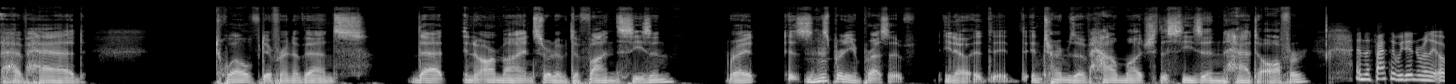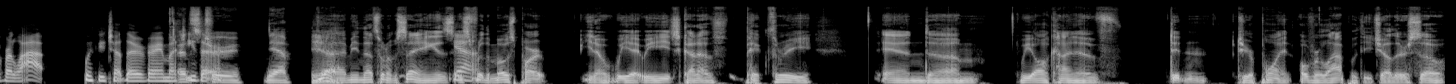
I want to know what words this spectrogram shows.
have had 12 different events that in our mind sort of define the season, right? is, Mhm. is pretty impressive. You know, it, it, in terms of how much the season had to offer. And the fact that we didn't really overlap with each other very much That's either. true. Yeah. Yeah. I mean, that's what I'm saying is, is for the most part, you know, we, we each kind of picked three and, um, we all kind of didn't, to your point, overlap with each other. So,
